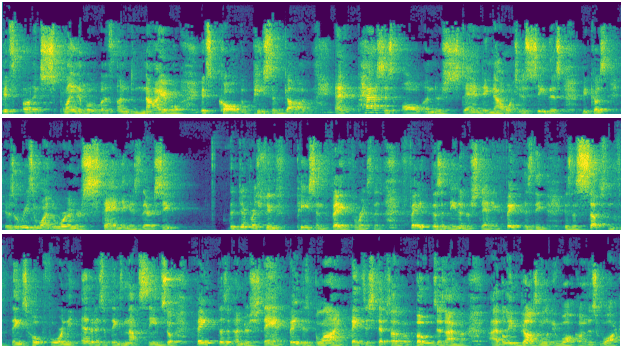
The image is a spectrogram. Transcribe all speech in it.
It's unexplainable, but it's undeniable. It's called the peace of God, and it passes all understanding. Now, I want you to see this because there's a reason why the word understanding is there. See, the difference between peace and faith, for instance, faith doesn't need understanding. Faith is the is the substance of things hoped for and the evidence of things not seen. So faith doesn't understand. Faith is blind. Faith just steps out of a boat and says, "I'm I believe God's gonna let me walk on this water."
